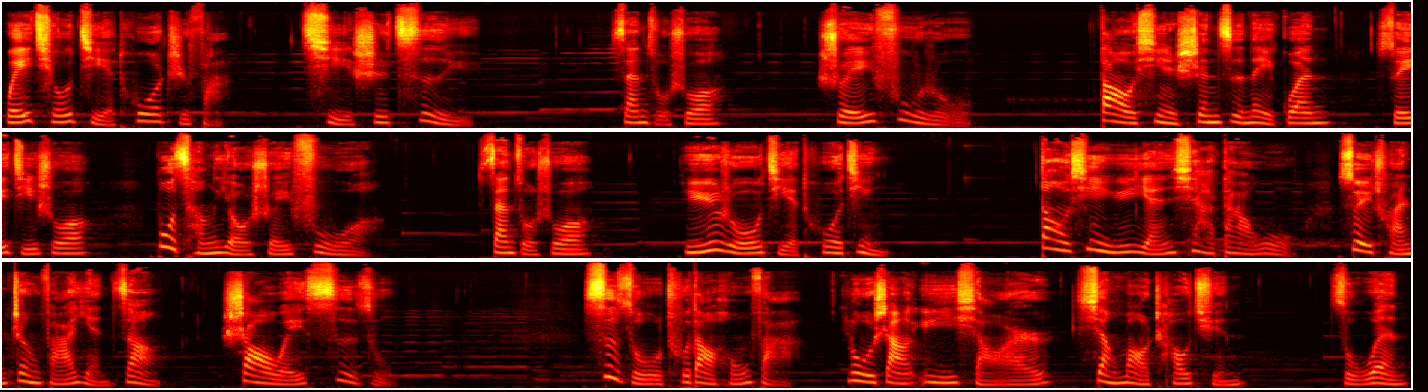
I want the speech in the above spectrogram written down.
唯求解脱之法，岂施赐予？”三祖说：“谁负汝？”道信身自内观，随即说：“不曾有谁负我。”三祖说：“于汝解脱境。”道信于言下大悟，遂传正法眼藏，少为四祖。四祖出道弘法，路上遇一小儿，相貌超群。祖问：“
